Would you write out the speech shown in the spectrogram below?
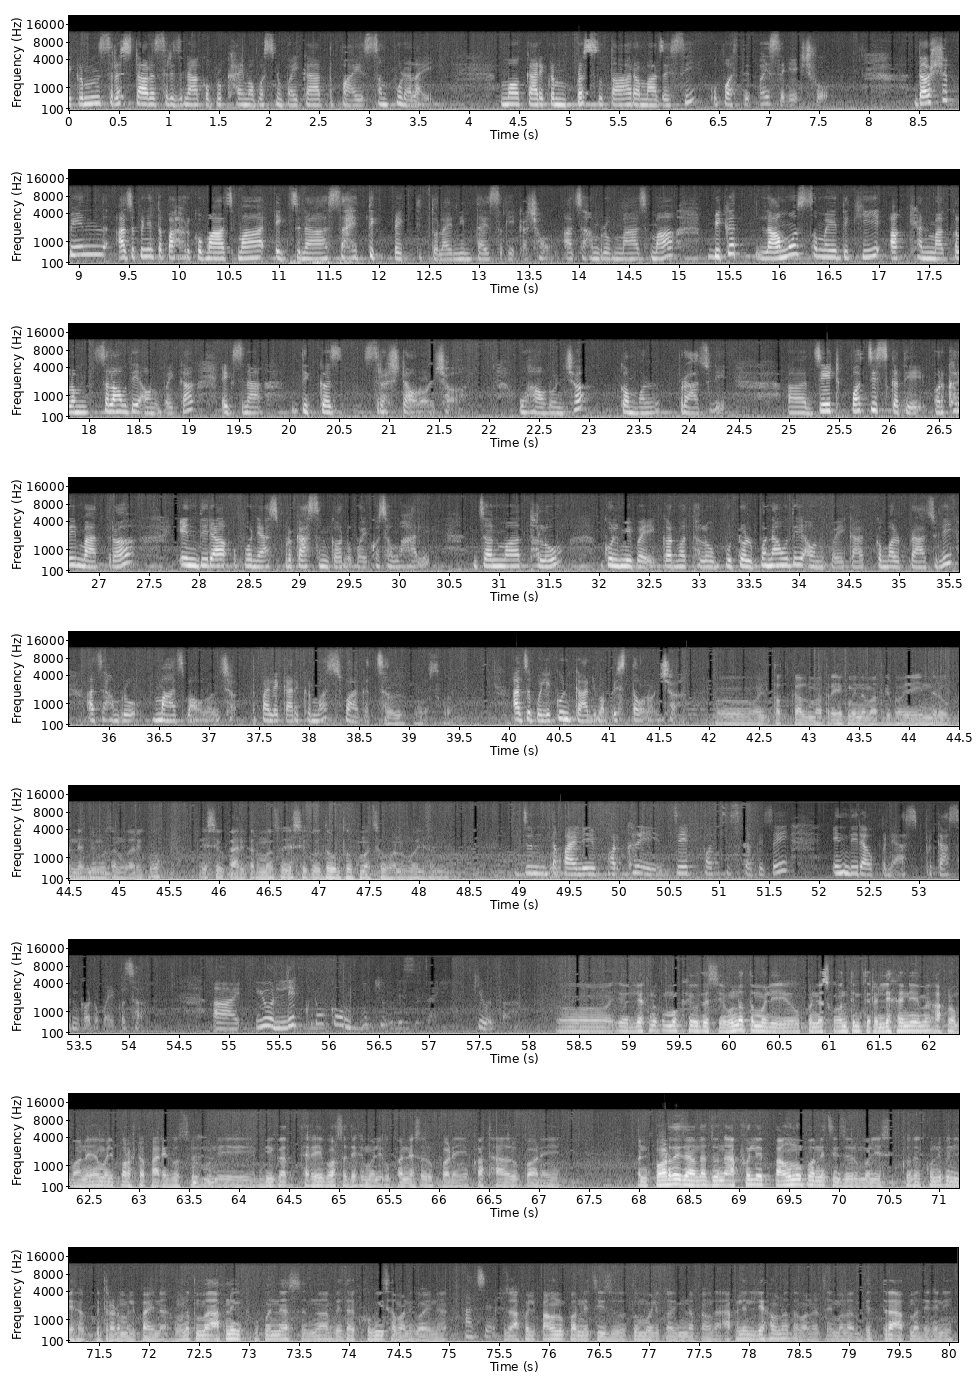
कार्यक्रम श्रेष्ठ र सृजनाको पुर्खाइमा बस्नुभएका तपाईँ सम्पूर्णलाई म कार्यक्रम प्रस्तुता रमा जैसी उपस्थित भइसकेको छु। दर्शकबिन आज पनि तपाईँहरूको माझमा एकजना साहित्यिक व्यक्तित्वलाई निम्ताइसकेका छौँ। आज हाम्रो माझमा विगत लामो समयदेखि आख्यानमा कलम चलाउँदै आउनुभएका एकजना दिग्गज स्रष्टा हुनुहुन्छ। उहाँ हुनुहुन्छ कमल पराजुली जेठ पच्चिस गते भर्खरै मात्र इन्दिरा उपन्यास प्रकाशन गर्नुभएको छ उहाँले। जन्मथलो गुल्मीबाई कर्मथलो बुटोल बनाउँदै आउनुभएका कमल प्राजुले आज हाम्रो माझमा हुनुहुन्छ। तपाईँले कार्यक्रममा स्वागत छ। नमस्कार। आज भोलि कुन कार्यमा व्यस्त हुनुहुन्छ? अहिले तत्काल मात्र एक महिना मात्रै भयो इन्दिरा उपन्यास विमोचन गरेको। यसैको कार्यक्रममा छु यसैको दौडधुपमा छु भनौँ अहिलेसम्म। जुन तपाईँले भर्खरै जेठ पच्चिस गते चाहिँ इन्दिरा उपन्यास प्रकाशन गर्नुभएको छ। यो लेख्नुको मुख्य उद्देश्य चाहिँ के हो त? यो लेख्नुको मुख्य उद्देश्य हुन त मैले यो उपन्यासको अन्तिमतिर लेखनीयमा आफ्नो भनाइमा मैले प्रष्ट पारेको छु। मैले विगत धेरै वर्षदेखि मैले उपन्यासहरू पढेँ कथाहरू पढेँ। अनि पढ्दै जाँदा जुन आफूले पाउनुपर्ने चिजहरू मैले कुनै पनि लेखकभित्रबाट मैले पाइनँ। हुन त म आफ्नै उपन्यासमा भित्र खुबी छ भनेको होइन। जो आफूले पाउनुपर्ने चिज हो त्यो मैले कहिले नपाउँदा। आफूले नि लेखाउन त भनेर चाहिँ मलाई भित्र आत्मादेखि नै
